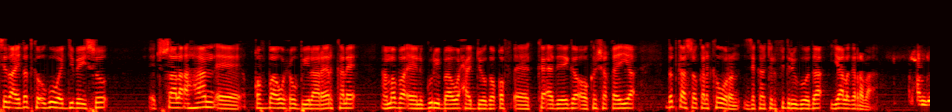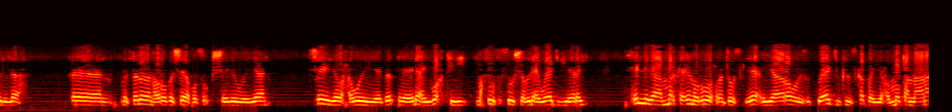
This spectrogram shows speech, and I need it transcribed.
sida ay dadka ugu waajibayso tusaale ahaan qof baa wuxuu biilaa reer kale amaba guri baa waxaa jooga qof ka adeega oo ka shaqeeya. Dadkaasoo kale ka waran zakaatulfidrigooda yaa laga rabaa. Alxamdulilah masaladan horeba sheekhu sheegay weeyaan shayga waxa weeye ilaahay wakti maksuusa suu sheego ilahay waajib yeelay. Xilligaa marka inuu ruuxu intuu iskaga ciyaaro oo waajibkii iska dayaco ma banaana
